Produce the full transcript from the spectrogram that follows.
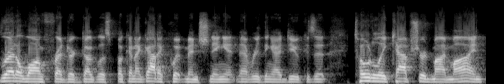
read a long frederick douglass book and i got to quit mentioning it in everything i do because it totally captured my mind.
